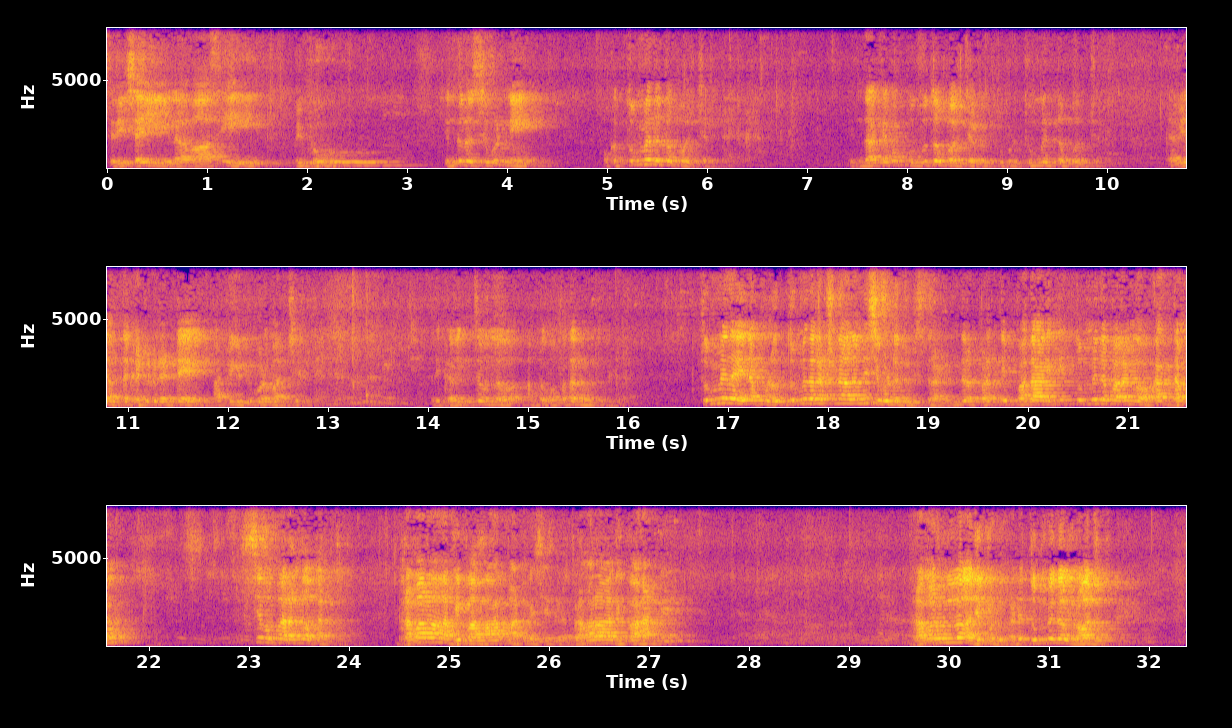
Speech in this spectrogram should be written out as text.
శ్రీశైలవాసీ విభు. ఇందులో శివుణ్ణి ఒక తుమ్మెదతో పోల్చాడు ఇక్కడ. ఇందాకేమో పువ్వుతో పోల్చాడు ఇప్పుడు తుమ్మెదతో పోల్చాడు. కవి అంత కట్టుకుడంటే అటు ఇటు కూడా మార్చాడు అది కవిత్వంలో అంత గొప్పతనం ఉంటుంది. తొమ్మిది అయినప్పుడు తొమ్మిది లక్షణాలన్నీ శివుడిలో చూపిస్తున్నాడు. ఇందులో ప్రతి పదానికి తొమ్మిది పరంగా ఒక అర్థము శివపరంగా ఒక అర్థం. భ్రమరాధిప అని మాట వేసేది ఇక్కడ భ్రమరాధిప అంటే భ్రమరుల్లో అధిపుడు అంటే తుమ్మిదల రాజు.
